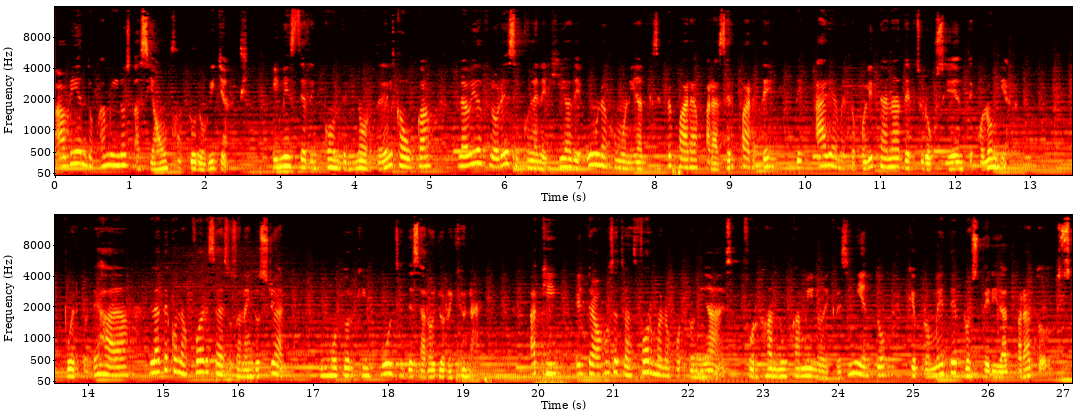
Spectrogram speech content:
abriendo caminos hacia un futuro brillante. En este rincón del norte del Cauca, la vida florece con la energía de una comunidad que se prepara para ser parte del área metropolitana del suroccidente colombiano. Puerto Tejada late con la fuerza de su zona industrial, un motor que impulsa el desarrollo regional. Aquí, el trabajo se transforma en oportunidades, forjando un camino de crecimiento que promete prosperidad para todos.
